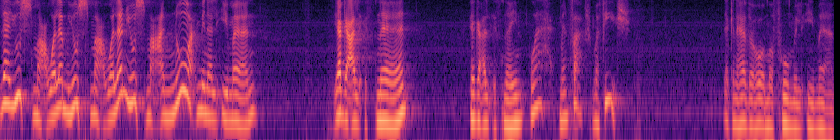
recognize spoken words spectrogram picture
لا يسمع ولم يسمع ولن يسمع. عن نوع من الإيمان يجعل اثنان يجعل اثنين واحد. ما ينفعش ما فيش. لكن هذا هو مفهوم الإيمان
